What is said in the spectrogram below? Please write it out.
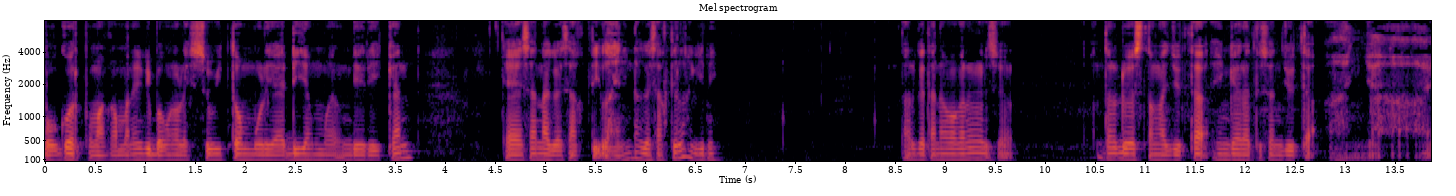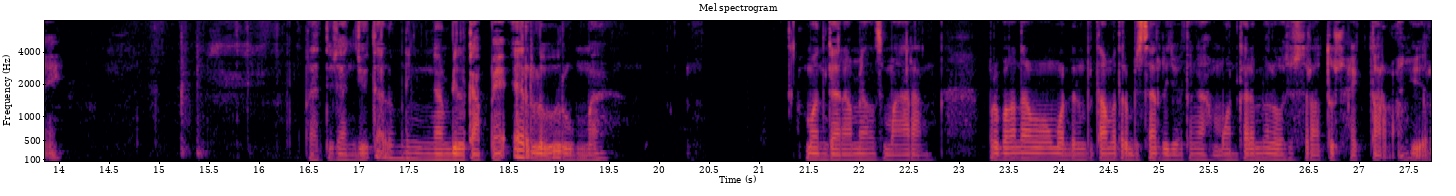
Bogor. Pemakamannya dibangun oleh Suwito Mulyadi yang mendirikan Yayasan Naga Sakti lah ini Naga Sakti lagi nih. Harga tanah makanan antara dua setengah juta hingga ratusan juta. Anjay. Ratusan juta lu mending ngambil KPR lu rumah. Mon Karamel Semarang. Merupakan tanah modern pertama terbesar di Jawa Tengah. Mon Karamel luas 100 hektar anjir.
